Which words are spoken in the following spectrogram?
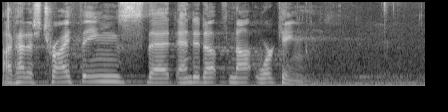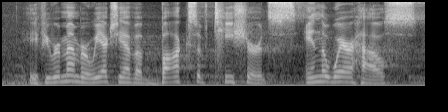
I've had us try things that ended up not working. If you remember, we actually have a box of t shirts in the warehouse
